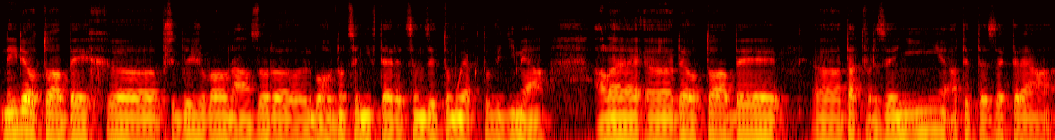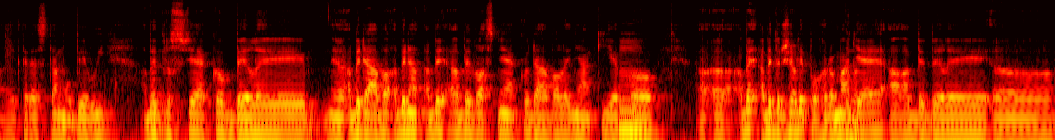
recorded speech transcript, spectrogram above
nejde o to, abych eh, přibližoval názor eh, nebo hodnocení v té recenzi tomu, jak to vidím já, ale jde o to, aby ta tvrzení a ty teze, které, které se tam objevují, aby prostě jako byly, aby, dával, aby, aby, aby vlastně jako dávali nějaký jako, hmm. aby, aby drželi pohromadě ano. a aby byly uh,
